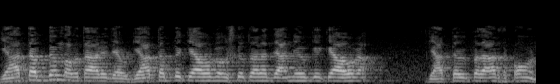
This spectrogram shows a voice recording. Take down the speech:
ज्ञातव्यम अवतारित है ज्ञातव्य क्या होगा? उसके द्वारा जानने योग्य क्या होगा? ज्ञातव्य पदार्थ कौन?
